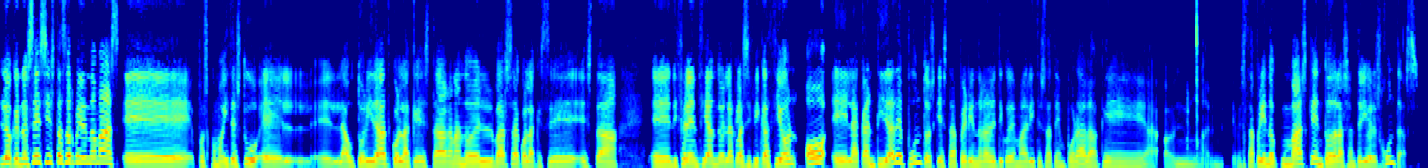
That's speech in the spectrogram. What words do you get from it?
Lo que no sé si está sorprendiendo más, eh, pues como dices tú, el, el, la autoridad con la que está ganando el Barça, con la que se está eh, diferenciando en la clasificación, o eh, la cantidad de puntos que está perdiendo el Atlético de Madrid esta temporada, que mm, está perdiendo más que en todas las anteriores juntas.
